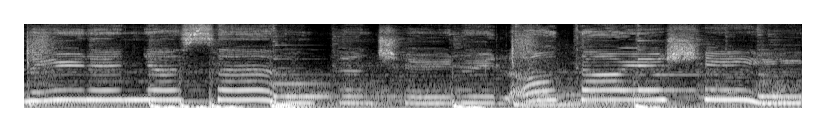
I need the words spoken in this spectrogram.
နေတဲ့ညဆန်းကန်ချီတွေလောကရဲ့ရှိတဲ့နေရာ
